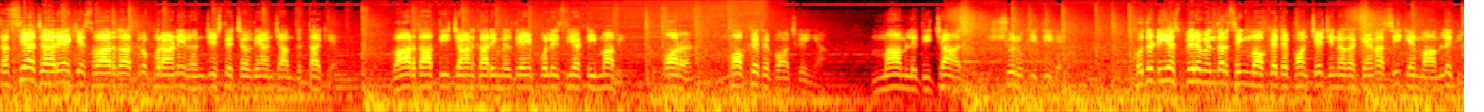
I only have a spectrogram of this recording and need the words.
ਦੱਸਿਆ ਜਾ ਰਿਹਾ ਹੈ ਕਿ ਇਸ ਵਾਰਦਾਤ ਨੂੰ ਪੁਰਾਣੀ ਰੰਜਿਸ਼ ਦੇ ਚਲਦਿਆਂ ਅੰਜਾਮ ਦਿੱਤਾ ਗਿਆ ਵਾਰਦਾਤ ਦੀ ਜਾਣਕਾਰੀ ਮਿਲਦਿਆਂ ਹੀ ਪੁਲਿਸ ਦੀਆਂ ਟੀਮਾਂ ਵੀ ਫੌਰਨ ਮੌਕੇ ਤੇ ਪਹੁੰਚ ਗਈਆਂ। ਮਾਮਲੇ ਦੀ ਜਾਂਚ ਸ਼ੁਰੂ ਕੀਤੀ ਗਈ। ਖੁਦ ਡੀਐਸਪੀ ਰਵਿੰਦਰ ਸਿੰਘ ਮੌਕੇ ਤੇ ਪਹੁੰਚੇ ਜਿਨ੍ਹਾਂ ਦਾ ਕਹਿਣਾ ਸੀ ਕਿ ਮਾਮਲੇ ਦੀ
